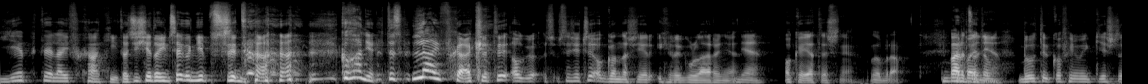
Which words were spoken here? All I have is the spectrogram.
jeb te lifehacki, to ci się do niczego nie przyda. Kochanie, to jest lifehack. Czy ty, w sensie, czy oglądasz ich regularnie? Nie, Okej, ja też nie. Dobra. bardzo Ja nie. pamiętam, Był tylko filmik jeszcze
